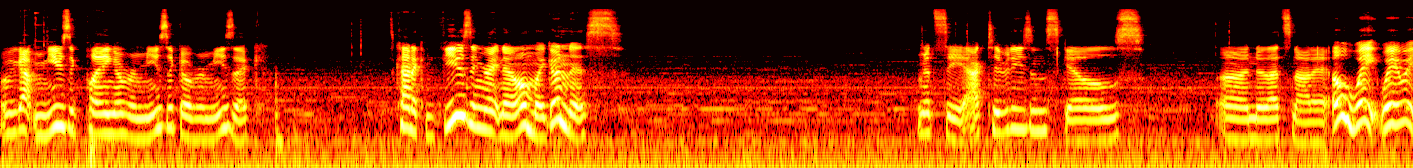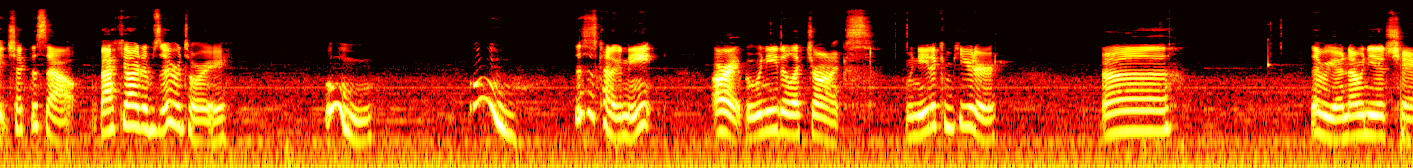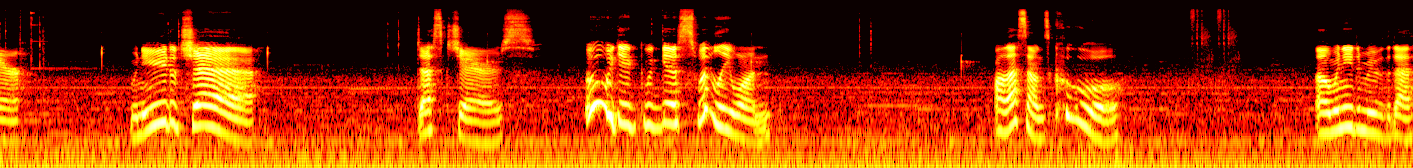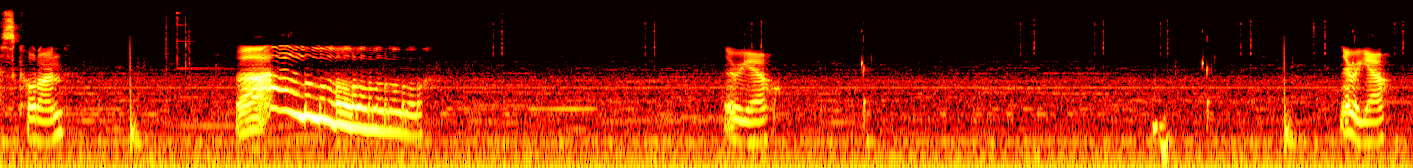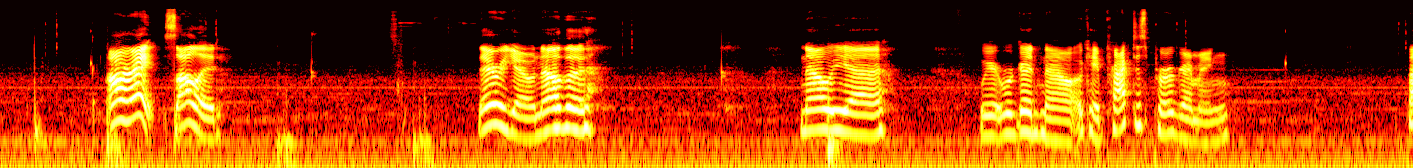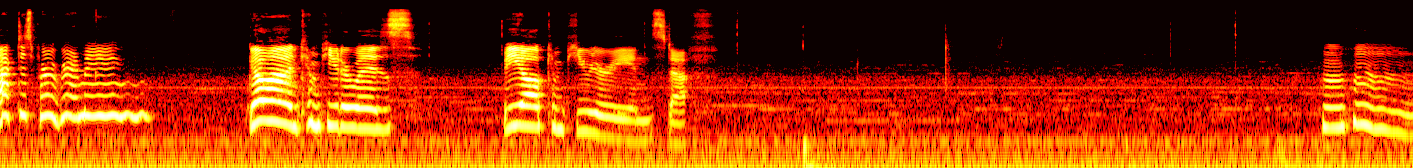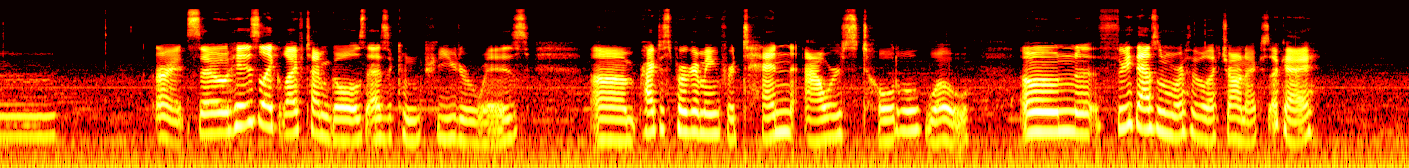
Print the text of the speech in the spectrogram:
Well, we got music playing over music over music. It's kind of confusing right now. Oh my goodness. Let's see. Activities and skills. Uh, no, that's not it. Oh, wait, wait, wait. Check this out. Backyard Observatory. Ooh. Ooh. This is kind of neat. Alright, but we need electronics. We need a computer. Uh... There we go. Now we need a chair. We need a chair. Desk chairs. Ooh, we get we get a swivelly one. Oh, that sounds cool. Oh, we need to move the desk. Hold on. Ah, there we go. There we go. Alright, solid. There we go. Now the... Now we, uh... We're we're good now. Okay, practice programming. Practice programming. Go on, computer whiz. Be all computery and stuff. Hmm. Alright, so his like lifetime goals as a computer whiz. Um, practice programming for 10 hours total. Whoa. Own 3,000 worth of electronics. Okay.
